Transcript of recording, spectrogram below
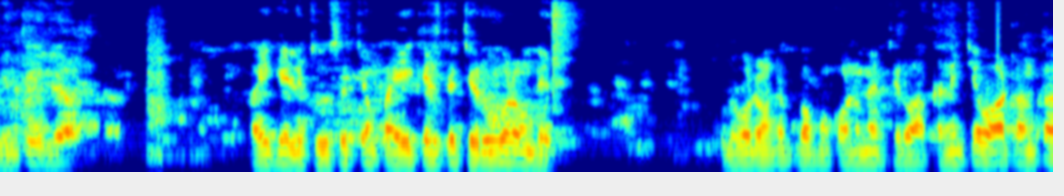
దింపి వెళ్ళేవాళ్ళం పైకి వెళ్ళి చూసి వచ్చాం. పైకి వెళ్తే చెరువు కూడా ఉండేది. ఇప్పుడు కూడా ఉంటుంది పాపం కొండ మీద చెరువు. అక్కడి నుంచే వాటర్ అంతా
